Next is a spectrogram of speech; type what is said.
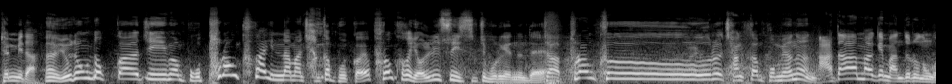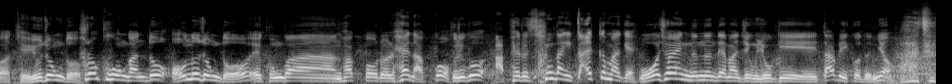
됩니다. 네, 요 정도까지만 보고 프렁크가 있나만 잠깐 볼까요? 프렁크가 열릴 수 있을지 모르겠는데 자 프렁크 를 잠깐 보면은 아담하게 만들어 놓은 것 같아요. 요 정도 프렁크 공간도 어느 정도의 공간 확보를 해놨고 그리고 앞에를 상당히 깔끔하게 워셔액 넣는 데만 지금 여기 따로 있거든요. 아, 참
